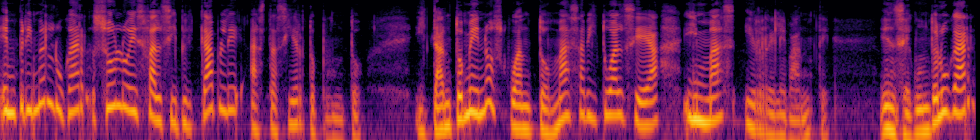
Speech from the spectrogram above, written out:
En primer lugar, solo es falsificable hasta cierto punto, y tanto menos cuanto más habitual sea y más irrelevante. En segundo lugar,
